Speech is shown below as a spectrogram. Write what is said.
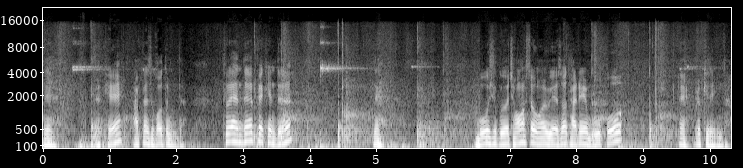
네. 이렇게 앞에서 거둡니다. 투핸드, 백핸드. 네. 모으시고요. 정확성을 위해서 다리를 모으고, 네. 이렇게 됩니다.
